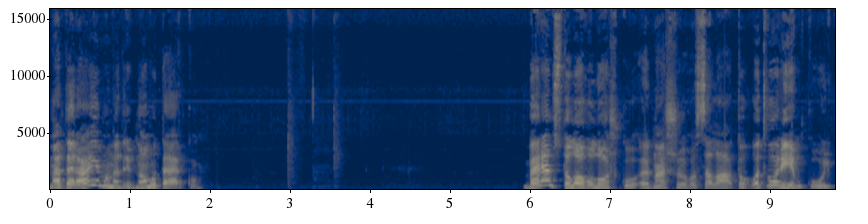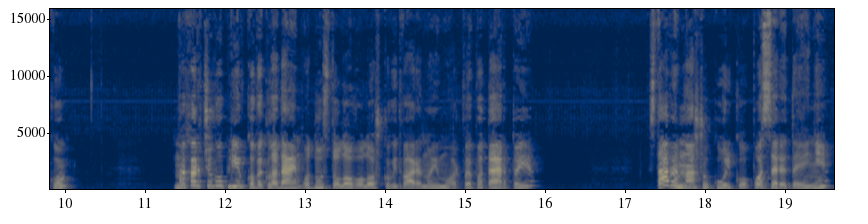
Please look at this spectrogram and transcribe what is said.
натираємо на дрібному терку. Беремо столову ложку е, нашого салату, утворюємо кульку. На харчову плівку викладаємо 1 столову ложку відвареної моркви потертої. Ставимо нашу кульку посередині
